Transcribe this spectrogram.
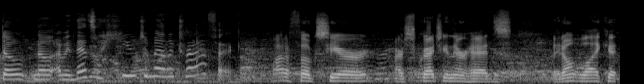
don't know, I mean, that's a huge amount of traffic. A lot of folks here are scratching their heads. They don't like it.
